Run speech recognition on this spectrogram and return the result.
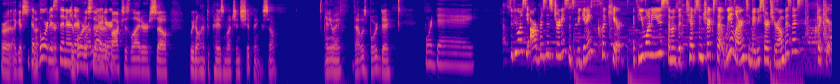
or I guess The board is thinner, the board is thinner, the box is lighter, so we don't have to pay as much in shipping. So anyway, that was board day. Board day. So if you want to see our business journey since the beginning, click here. If you want to use some of the tips and tricks that we learned to maybe start your own business, click here.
